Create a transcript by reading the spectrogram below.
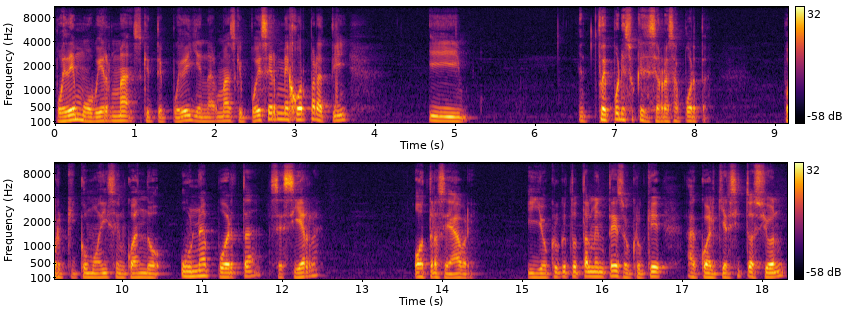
puede mover más, que te puede llenar más, que puede ser mejor para ti. Y fue por eso que se cerró esa puerta. Porque como dicen, cuando una puerta se cierra, otra se abre. Y yo creo que totalmente eso, creo que a cualquier situación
